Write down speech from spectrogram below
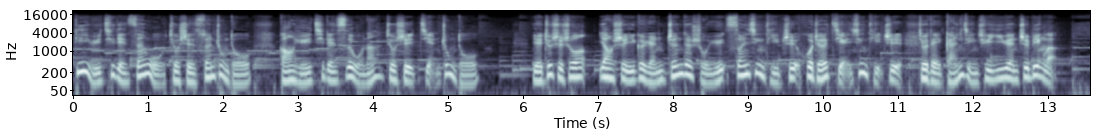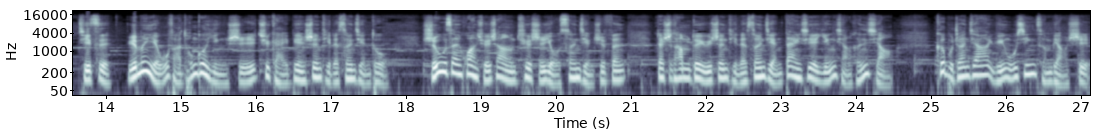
低于七点三五就是酸中毒，高于七点四五呢就是碱中毒。也就是说，要是一个人真的属于酸性体质或者碱性体质，就得赶紧去医院治病了。其次，人们也无法通过饮食去改变身体的酸碱度。食物在化学上确实有酸碱之分，但是它们对于身体的酸碱代谢影响很小。科普专家云无心曾表示，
